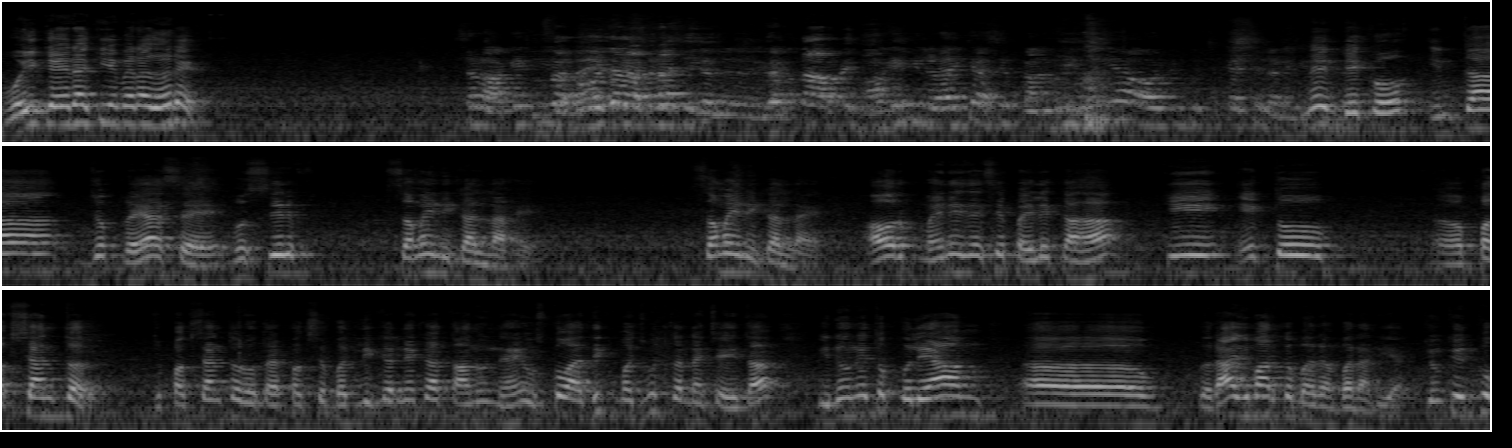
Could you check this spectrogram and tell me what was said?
वही कह रहा कि ये मेरा घर है सर आगे की लड़ाई 2018 कैसे की लड़ेंगे? घटना आपने की। आगे की लड़ाई क्या सिर्फ़ कानूनी होगी और भी कुछ कैसे लड़ेंगे नहीं देखो इनका जो प्रयास है वो सिर्फ़ समय निकालना है। समय निकालना है। और मैंने जैसे पहले कहा कि एक तो पक्षांतर, जो पक्षांतर होता है, पक्ष बदली करने का कानून है, उसको अधिक मज़बूत करना चाहिए था। इन्होंने तो खुलेआम राजमार्ग बना बना दिया, क्योंकि इनको,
